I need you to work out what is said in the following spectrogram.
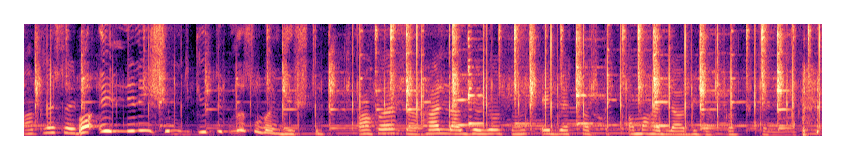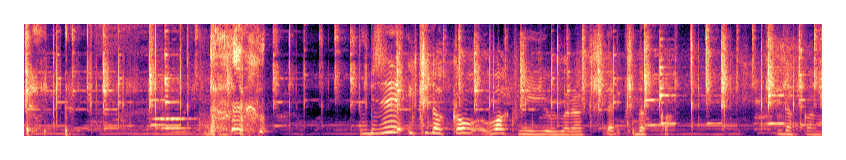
Arkadaşlar Lan 50'nin şimdi girdik nasıl ben geçtim? Arkadaşlar hala görüyorsunuz elde tattık ama hala bir dakika tükeniyor. Bize 2 dakika vak veriyorlar arkadaşlar 2 dakika. Bir dakika mı?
